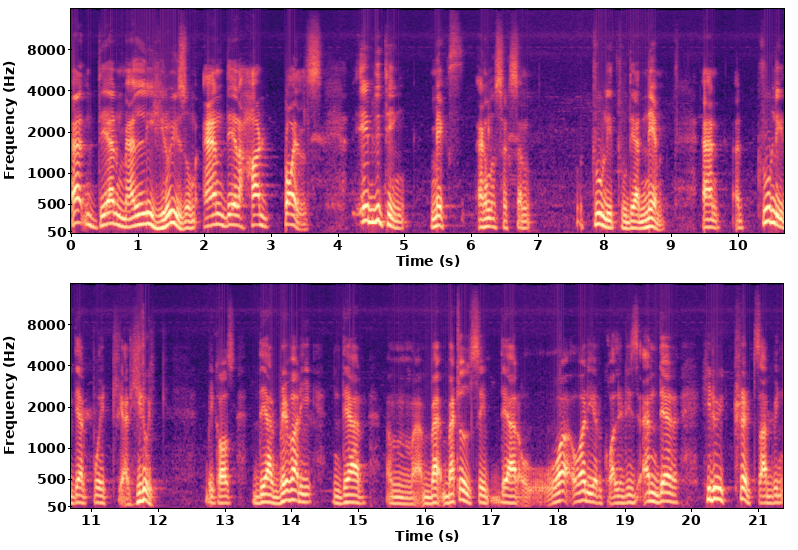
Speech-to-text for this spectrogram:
and their manly heroism and their hard toils everything makes anglo-saxon truly to their name and uh, truly their poetry are heroic because their bravery their um, ba battleship their wa warrior qualities and their heroic traits are being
